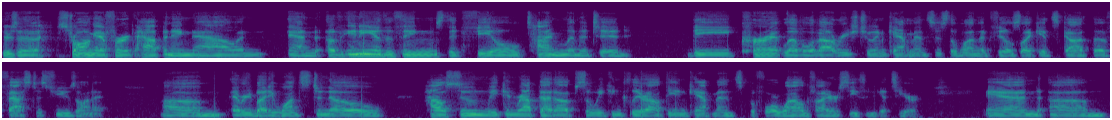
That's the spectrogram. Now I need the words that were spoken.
there's a strong effort happening now and and of any of the things that feel time limited the current level of outreach to encampments is the one that feels like it's got the fastest fuse on it. Um, everybody wants to know how soon we can wrap that up so we can clear out the encampments before wildfire season gets here. And um,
